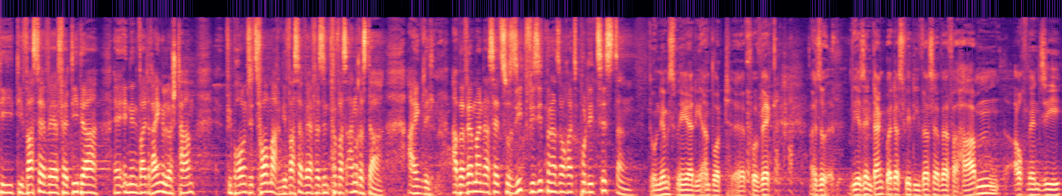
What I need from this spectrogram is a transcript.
die, die Wasserwerfer, die da in den Wald reingelöscht haben, wir brauchen uns jetzt vormachen, die Wasserwerfer sind für was anderes da, eigentlich. Aber wenn man das jetzt so sieht, wie sieht man das auch als Polizist dann? Du nimmst mir ja die Antwort äh, vorweg. Also wir sind dankbar, dass wir die Wasserwerfer haben, auch wenn sie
